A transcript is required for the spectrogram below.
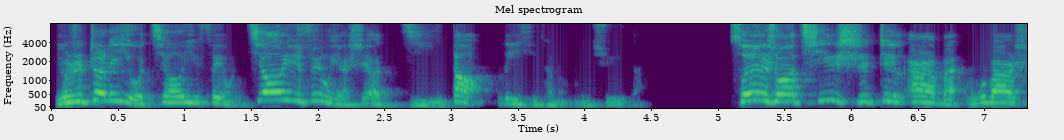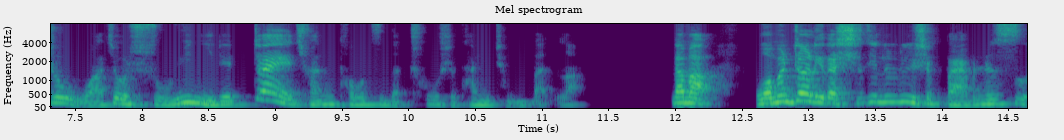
也就是这里有交易费用，交易费用也是要挤到利息调整中去的。所以说，其实这二百五百二十五啊，就属于你这债权投资的初始摊余成本了。那么我们这里的实际利率是百分之四，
